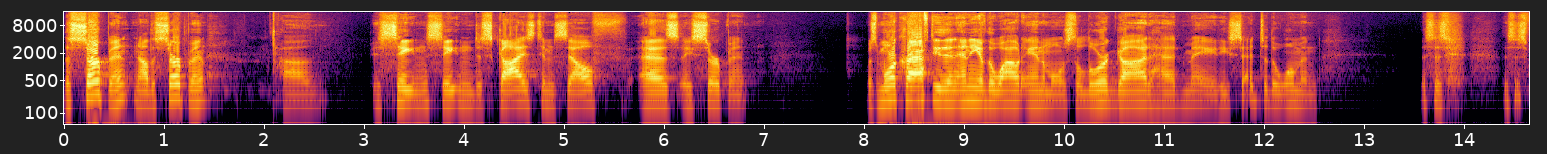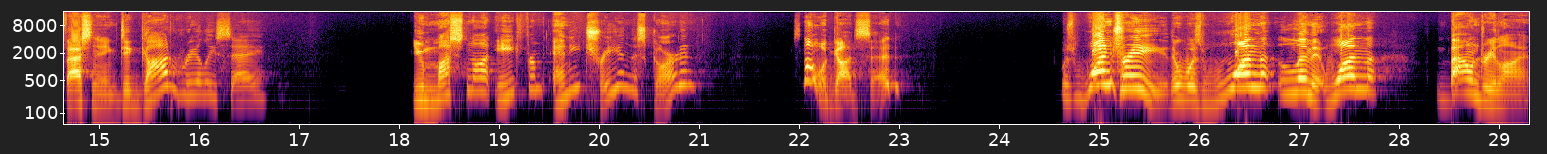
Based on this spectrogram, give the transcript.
The serpent, now the serpent uh, is Satan. Satan disguised himself as a serpent was more crafty than any of the wild animals the Lord God had made. He said to the woman, This is, this is fascinating. Did God really say, You must not eat from any tree in this garden? It's not what God said. It was one tree, there was one limit, one boundary line.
